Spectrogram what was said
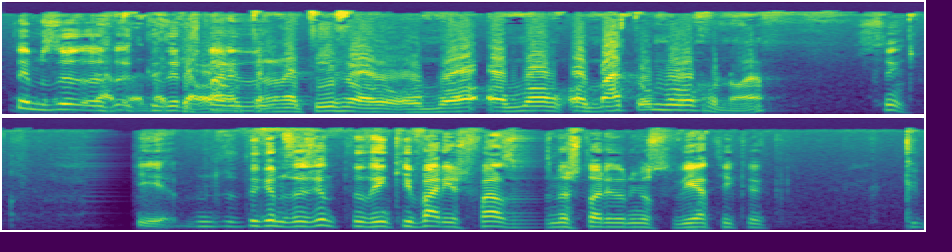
podemos uh, dizer a história alternativa, ou, ou, ou mata ou morro, não é? Sim. E, digamos, a gente tem aqui várias fases na história da União Soviética que,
